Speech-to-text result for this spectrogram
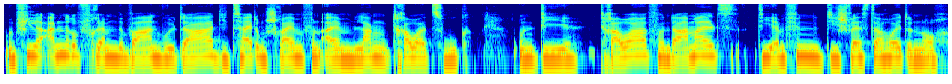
und viele andere Fremde waren wohl da. Die Zeitung schreiben von einem langen Trauerzug. Und die Trauer von damals, die empfindet die Schwester heute noch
